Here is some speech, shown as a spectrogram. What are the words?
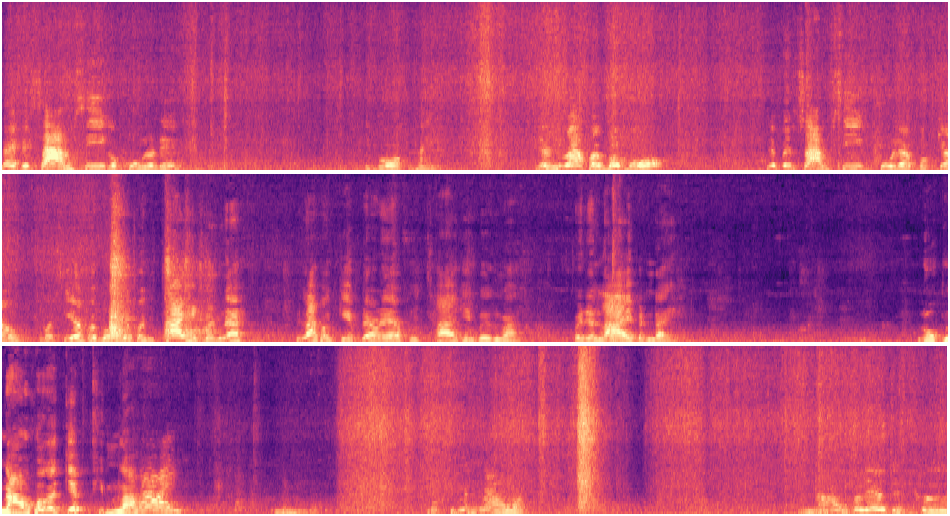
ได้ไปสามซี่กับคู่แล้วเด้ที่บอกให้เดี๋ยวที่ว่าข่อยบ่บอกได้เป็นสามซี่คู่แล้วพวกเจ้าว่าเสียข่อยบอกเดี๋ยวข่อยท่ายเห็นเบิ่งนะเวลาข่อยเก็บแล้วแล้วข่อยท่ายเห็นเบิ่งมาไปได้หลายเป็นใด ลูกเน่าเขาก็เจ็บถิ่มหลายลูกที่มันเน่าอะเน่าก็แล้วแต่เธอ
